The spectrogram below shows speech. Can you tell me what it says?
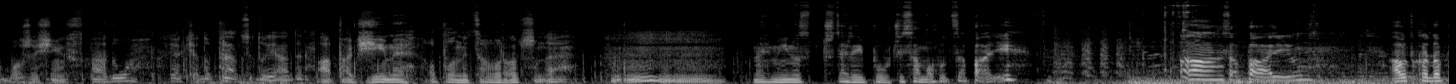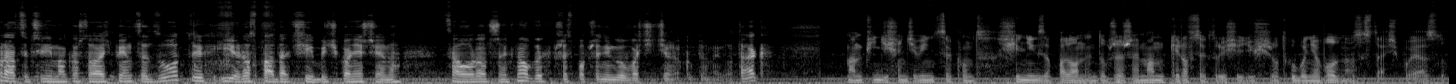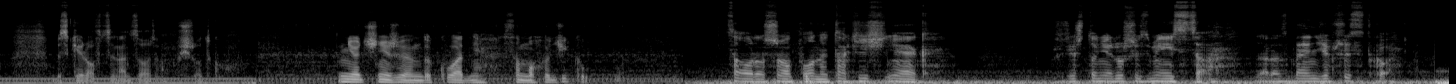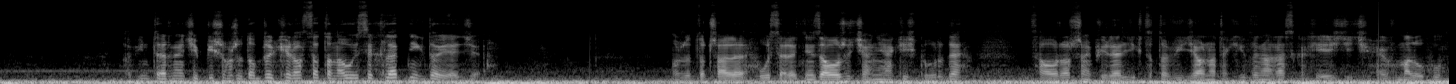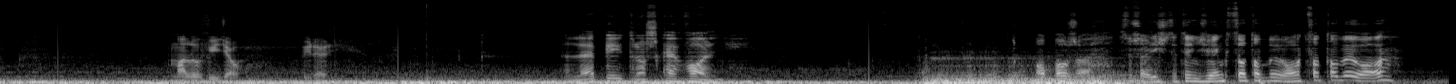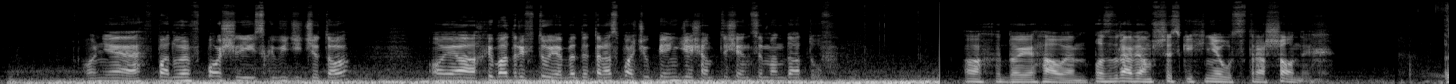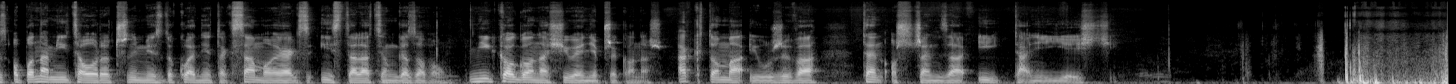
O Boże, śnieg spadł. Jak ja do pracy dojadę. A tak zimy, opony całoroczne. Mm. Minus 4,5. Czy samochód zapali? O, zapalił. Autko do pracy, czyli ma kosztować 500 zł i rozpadać się i być koniecznie na całorocznych nowych przez poprzedniego właściciela kupionego, tak? Mam 59 sekund, silnik zapalony. Dobrze, że mam kierowcę, który siedzi w środku, bo nie wolno zostawić pojazdu bez kierowcy nadzoru w środku. Nie odśnieżyłem dokładnie samochodziku. Całoroczne opony, taki śnieg. Przecież to nie ruszy z miejsca. Zaraz będzie wszystko. A w internecie piszą, że dobry kierowca to na łysych letnich dojedzie. Może to trzeba łyse letnie założyć, a nie jakieś kurde całoroczne Pirelli. Kto to widział na takich wynalazkach jeździć, jak w maluchu? Maluch widział Pirelli. Lepiej troszkę wolniej. O Boże, słyszeliście ten dźwięk? Co to było? Co to było? O nie, wpadłem w poślizg, widzicie to? O ja, chyba driftuję, będę teraz płacił 50 tysięcy mandatów. Och, dojechałem. Pozdrawiam wszystkich nieustraszonych. Z oponami całorocznymi jest dokładnie tak samo jak z instalacją gazową. Nikogo na siłę nie przekonasz. A kto ma i używa, ten oszczędza i taniej jeździ.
